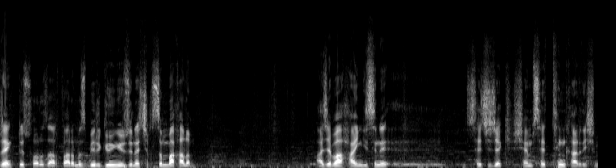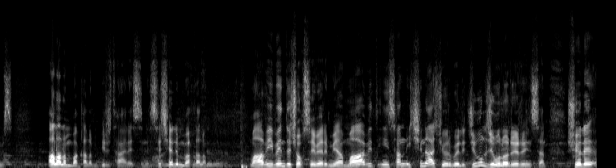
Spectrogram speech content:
renkli soru zarflarımız bir gün yüzüne çıksın bakalım. Acaba hangisini e, seçecek Şemsettin kardeşimiz? Alalım bakalım bir tanesini. Seçelim bakalım. Maviyi ben de çok severim ya. Mavi insanın içini açıyor böyle cıvıl cıvıl oluyor insan. Şöyle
